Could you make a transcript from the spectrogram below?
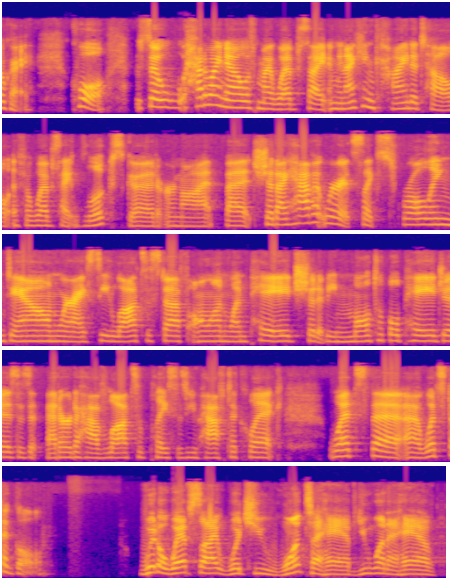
Okay, cool. So, how do I know if my website, I mean, I can kind of tell if a website looks good or not, but should I have it where it's like scrolling down where I see lots of stuff all on one page? Should it be multiple pages? Is it better to have lots of places you have to click? What's the uh, what's the goal? With a website, what you want to have, you want to have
